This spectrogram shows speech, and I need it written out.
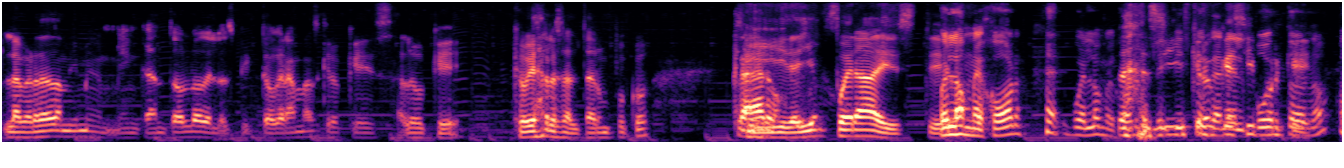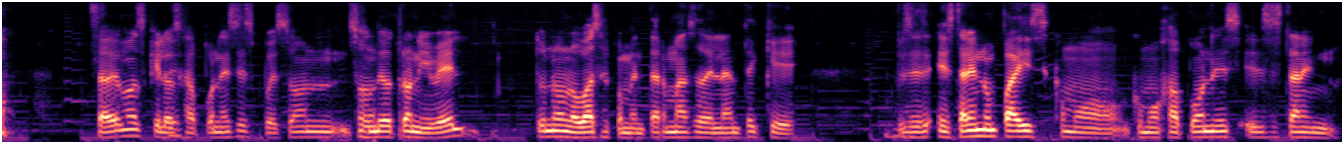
la, verdad a mí me, encantó lo de los pictogramas, creo que es algo que, que voy a resaltar un poco. Claro. Y de ahí en fuera, este... Fue lo mejor, fue lo mejor. sí, creo que sí, porque ¿no? sabemos que los japoneses pues son, son de otro nivel. Tú no lo vas a comentar más adelante que pues, estar en un país como, como Japón es, estar en,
